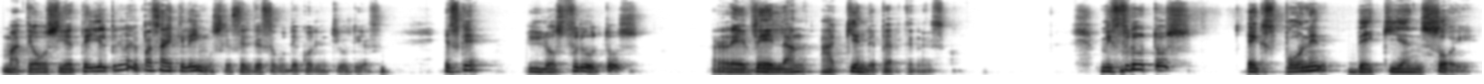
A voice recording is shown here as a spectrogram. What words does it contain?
Mateo 7 y el primer pasaje que leímos, que es el de 2 de Corintios 10. Es que los frutos revelan a quién le pertenezco. Mis frutos exponen de quién soy,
